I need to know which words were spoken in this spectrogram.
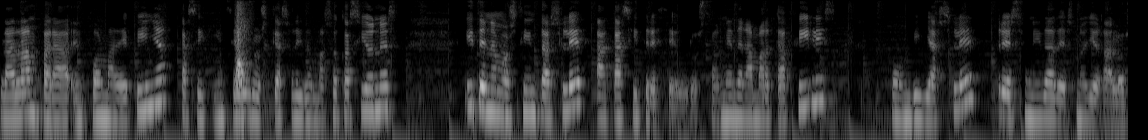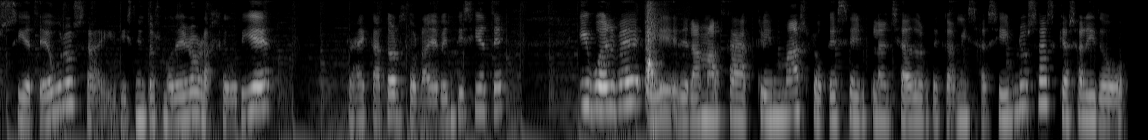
La lámpara en forma de piña, casi 15 euros que ha salido en más ocasiones. Y tenemos cintas LED a casi 13 euros. También de la marca Philips, bombillas LED, tres unidades no llega a los 7 euros. Hay distintos modelos, la G10, la E14 o la E27 y vuelve eh, de la marca Clean lo que es el planchador de camisas y blusas que ha salido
